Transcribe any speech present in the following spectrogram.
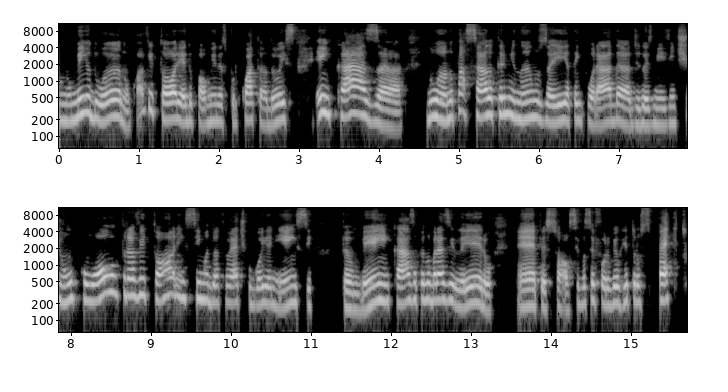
no, meio do ano, com a vitória do Palmeiras por 4 a 2 em casa. No ano passado terminamos aí a temporada de 2021 com outra vitória em cima do Atlético Goianiense também em casa pelo brasileiro. É, pessoal, se você for ver o retrospecto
